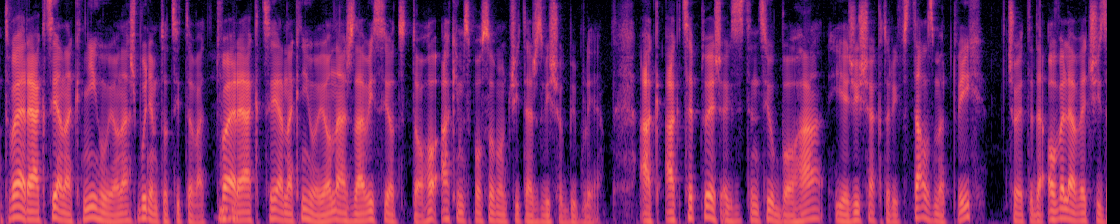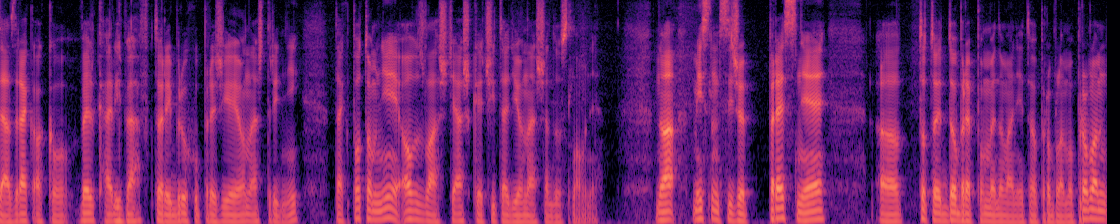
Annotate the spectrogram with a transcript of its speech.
Tvoja reakcia na knihu Jonáš, budem to citovať, tvoja mhm. reakcia na knihu Jonáš závisí od toho, akým spôsobom čítaš zvyšok Biblie. Ak akceptuješ existenciu Boha, Ježiša, ktorý vstal z mŕtvych, čo je teda oveľa väčší zázrak ako veľká ryba, v ktorej bruchu prežije Jonáš 3 dní, tak potom nie je obzvlášť ťažké čítať Jonáša doslovne. No a myslím si, že presne toto je dobré pomenovanie toho problému. Problém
